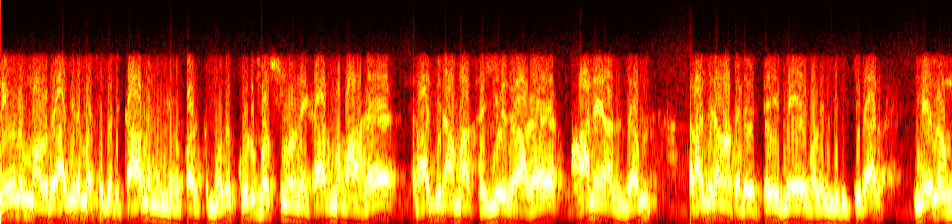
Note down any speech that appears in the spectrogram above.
மேலும் அவர் ராஜினாமா செய்ததற்கு காரணம் என்று பார்க்கும்போது குடும்ப சூழ்நிலை காரணமாக ராஜினாமா செய்வதாக ஆணையாளரிடம் ராஜினாமா கடிதத்தை மேயர் வழங்கியிருக்கிறார். மேலும்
